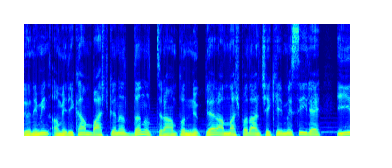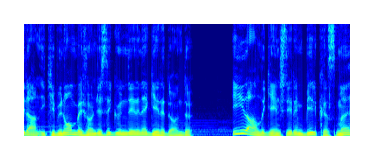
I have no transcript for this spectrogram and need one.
dönemin Amerikan Başkanı Donald Trump'ın nükleer anlaşmadan çekilmesiyle İran 2015 öncesi günlerine geri döndü. İranlı gençlerin bir kısmı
